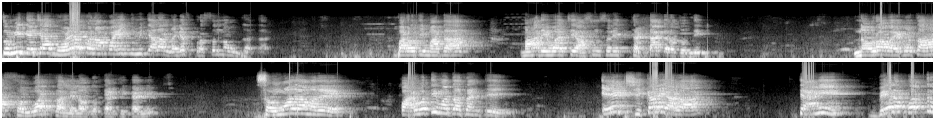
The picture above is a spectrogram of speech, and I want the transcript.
तुम्ही त्याच्या भोळ्यापणापायी तुम्ही त्याला लगेच प्रसन्न होऊन जाता. पार्वती माता महादेवाचे आसुसने थट्टा करत होती. नवरा बायकोचा हा संवाद चाललेला होता त्या ठिकाणी. संवादामध्ये पार्वती माता सांगते एक शिकारी आला त्याने बेलपत्र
